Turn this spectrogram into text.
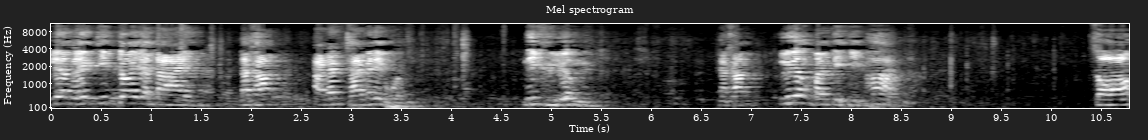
เรื่องเล็กจิ๊บจ้อยจะตายนะครับ อันนั้นใช้ไม่ได้ผล นี่คือเรื่องหนึ่งนะครับ เรื่องประสิทิภาพสอง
